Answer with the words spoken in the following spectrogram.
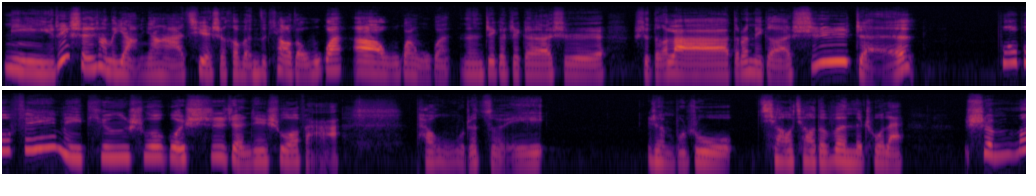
你这身上的痒痒啊，确实和蚊子、跳蚤无关啊，无关无关。嗯，这个这个是是得了得了那个湿疹。”波波飞没听说过湿疹这说法，他捂着嘴，忍不住悄悄地问了出来：“什么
